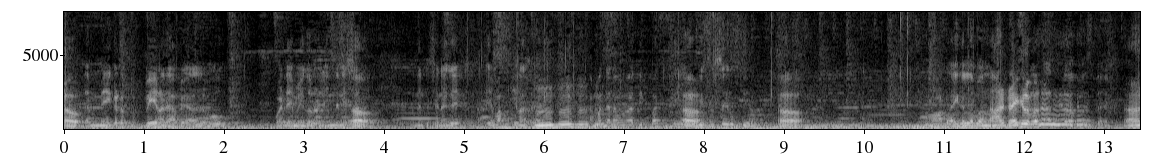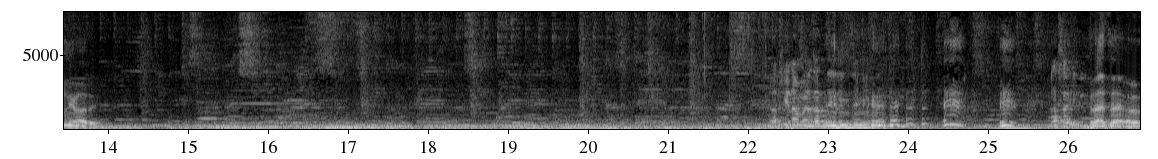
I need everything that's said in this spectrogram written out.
ඔව්. මේකට පේනද? අපේ අල්ලපු වැඩේ මේගොල්ලෝ ඉන්න නිසා. ඔව්. එතනට සෙනග එමක් කියනවා සර්. හ්ම් හ්ම් හ්ම්. හැමතැනම තිබ්බත් ඔව්. බිස්නස් එකක් තියෙනවා. ඔව් මම try කරලා බලන්න. ආ try කරලා බලන්න. අනිවාර්යයෙන් රසය නම් වෙනසක් තේරෙන්නේ රසයි. රස ඔව්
